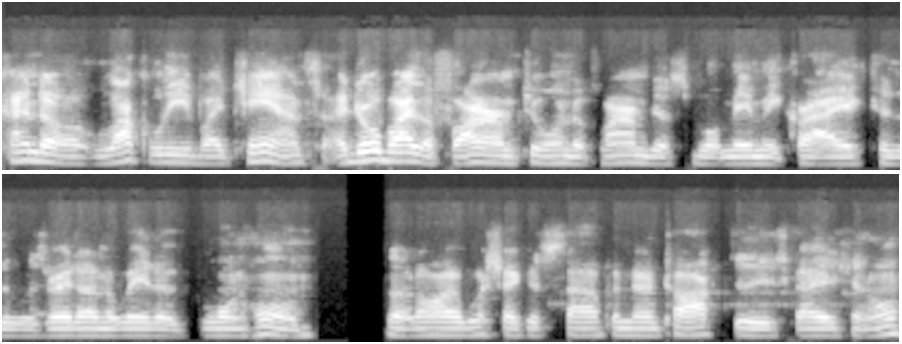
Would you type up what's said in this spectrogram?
Kind of luckily by chance, I drove by the farm too, and the farm just what made me cry because it was right on the way to going home. Thought, oh, I wish I could stop in there and talk to these guys, you know.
